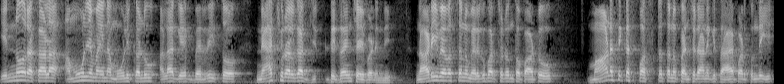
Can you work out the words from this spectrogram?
ఎన్నో రకాల అమూల్యమైన మూలికలు అలాగే బెర్రీస్తో న్యాచురల్గా డిజైన్ చేయబడింది. నాడీ వ్యవస్థను మెరుగుపరచడంతో పాటు మానసిక స్పష్టతను పెంచడానికి సహాయపడుతుంది.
